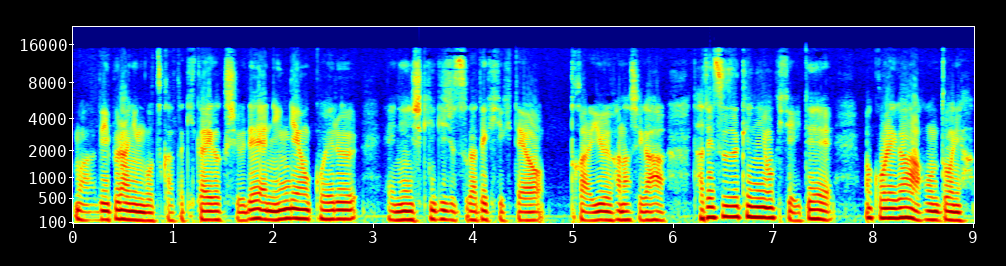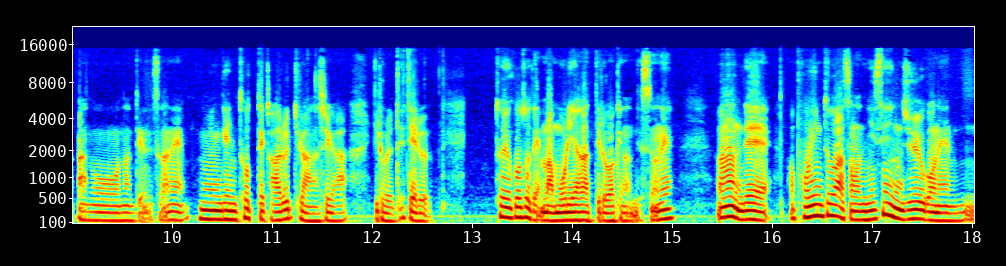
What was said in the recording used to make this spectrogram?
まあディープラーニングを使った機械学習で人間を超える認識技術ができてきたよとかいう話が立て続けに起きていて、まあこれが本当にあの、なんていうんですかね、人間にとって変わるっていう話がいろいろ出てる。ということで、まあ盛り上がってるわけなんですよね。なんで、ま、ポイントはその2015年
